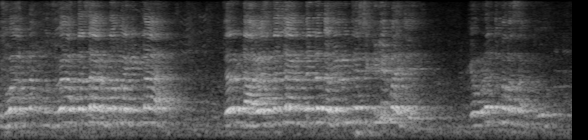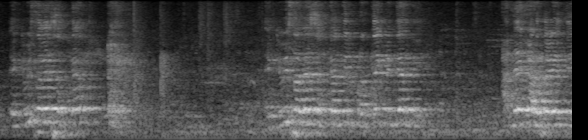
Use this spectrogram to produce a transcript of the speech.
उजवा हाता उजव्या हाताचा अंगठा मागितला तर डाव्या हाताच्या अंगठ्याला धनुर्विद्या शिकली पाहिजे. एवढं तुम्हाला सांगतो. एकविसाव्या शतकात एकविसाव्या शतकातील प्रत्येक विद्यार्थी अनेक अडथळे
